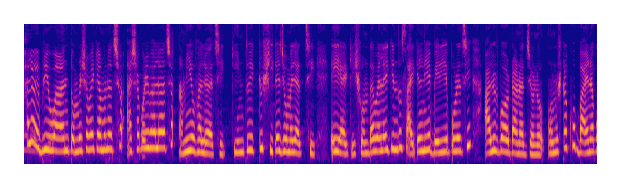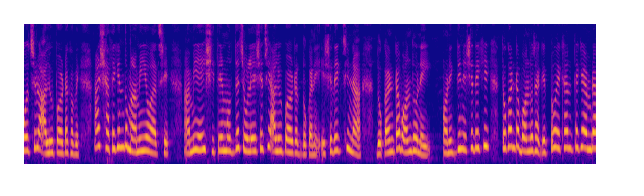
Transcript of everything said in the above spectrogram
হ্যালো এভরিওয়ান তোমরা সবাই কেমন আছো? আশা করি ভালো আছো, আমিও ভালো আছি। কিন্তু একটু শীতে জমে যাচ্ছি। এই আর কি, সন্ধ্যাবেলায় কিন্তু সাইকেল নিয়ে বেরিয়ে পড়েছি আলুর পরোটা আনার জন্য। অনুষ্কা খুব বায়না করছিল আলুর পরোটা খাবে। আর সাথে কিন্তু মামিও আছে। আমি এই শীতের মধ্যে চলে এসেছি আলুর পরোটার দোকানে। এসে দেখছি না, দোকানটা বন্ধ নেই। অনেক দিন এসে দেখি দোকানটা বন্ধ থাকে। তো এখান থেকে আমরা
